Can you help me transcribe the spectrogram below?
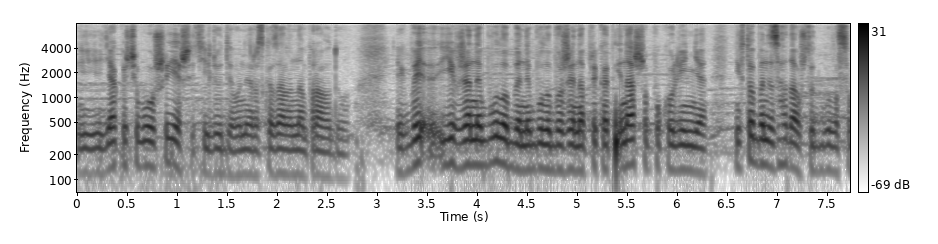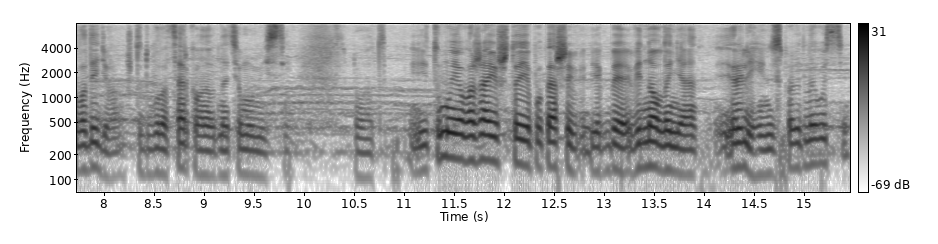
І дякуючи Богу, що є ще ті люди, вони розказали нам правду. Якби їх вже не було не було б вже, наприклад, і наше покоління, ніхто би не згадав, що тут було село що тут була церква на цьому місці. От. І тому я вважаю, що є, по-перше, якби відновлення релігійної справедливості,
